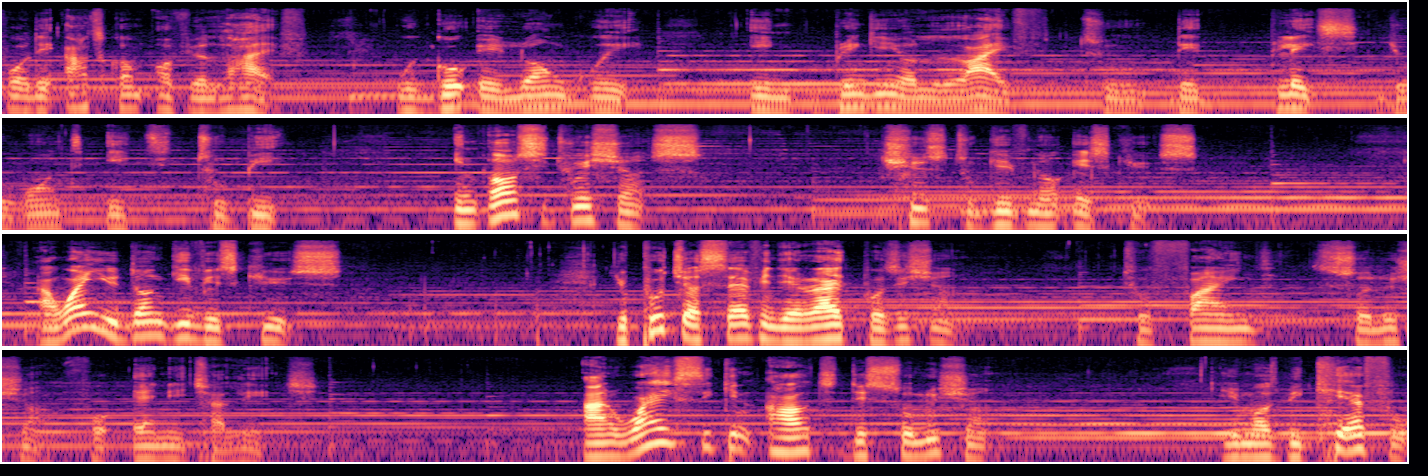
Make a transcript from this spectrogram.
for the outcome of your life will go a long way in bringing your life to the place you want it to be. In all situations, choose to give no excuse. And when you don't give excuse, you put yourself in the right position to find solution for any challenge. And while seeking out the solution, you must be careful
